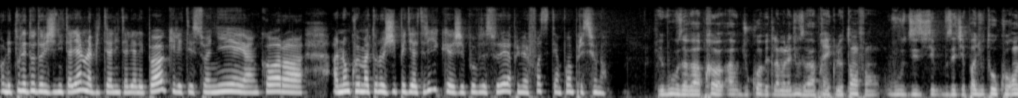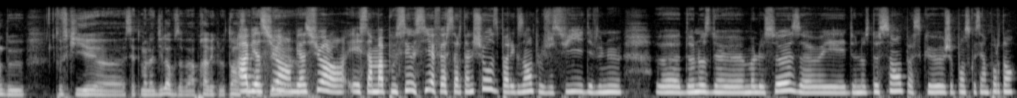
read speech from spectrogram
on est tous les deux d'origine italienne, on habitait en Italie à l'époque, il était soigné encore à- en oncohématologie pédiatrique. Je peux vous assurer, la première fois, c'était un peu impressionnant. Et vous, vous avez appris, ah, du coup, avec la maladie, vous avez appris avec le temps. Enfin, vous étiez, vous étiez pas du tout au courant de tout ce qui est euh, cette maladie-là. Vous avez appris avec le temps. Ah, bien sûr, euh, bien sûr. Et ça m'a poussé aussi à faire certaines choses. Par exemple, je suis devenue euh, donneuse de euh, et donneuse de sang parce que je pense que c'est important.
